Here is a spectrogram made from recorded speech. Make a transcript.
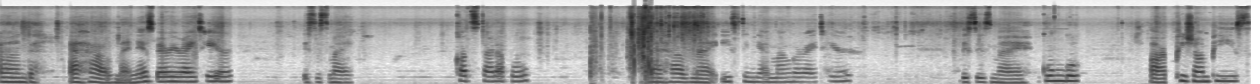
And I have my Naseberry right here. This is my custard apple. I have my East Indian mango right here. This is my gungo or pigeon peas.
